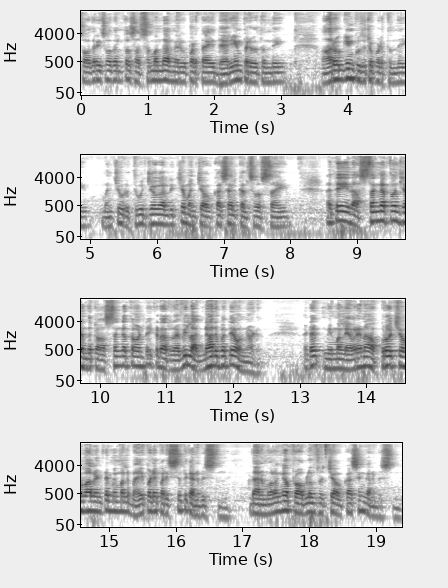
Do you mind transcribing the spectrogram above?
సోదరి సోదరులతో సత్సంబంధాలు మెరుగుపడతాయి ధైర్యం పెరుగుతుంది ఆరోగ్యం కుదుటపడుతుంది మంచి వృత్తి ఉద్యోగాలు ఇచ్చే మంచి అవకాశాలు కలిసి వస్తాయి. అయితే ఇది అస్తంగత్వం చెందటం అస్తంగత్వం అంటే ఇక్కడ రవి లగ్నాధిపతే ఉన్నాడు. అంటే మిమ్మల్ని ఎవరైనా అప్రోచ్ అవ్వాలంటే మిమ్మల్ని భయపడే పరిస్థితి కనిపిస్తుంది. దాని మూలంగా ప్రాబ్లమ్స్ వచ్చే అవకాశం కనిపిస్తుంది.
